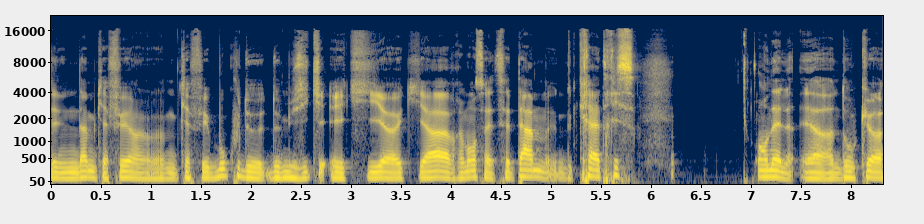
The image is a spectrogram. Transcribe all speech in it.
une dame qui a fait qui a fait beaucoup de, musique et qui qui a vraiment cette, cette âme créatrice en elle. Euh, donc euh,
